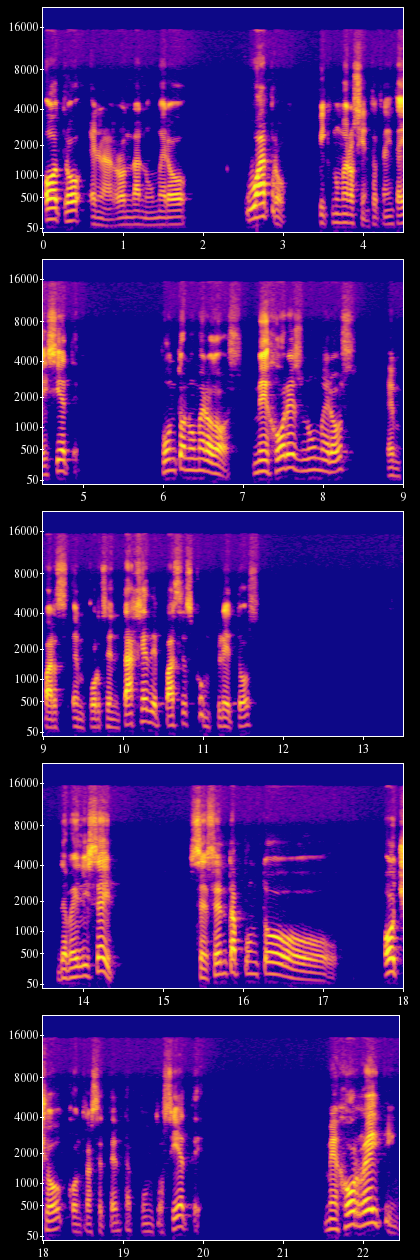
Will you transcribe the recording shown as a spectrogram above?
otro en la ronda número 4, pick número 137. Punto número 2, mejores números en, porcentaje de pases completos de Bailey Safe. 60.8 contra 70.7. Mejor rating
